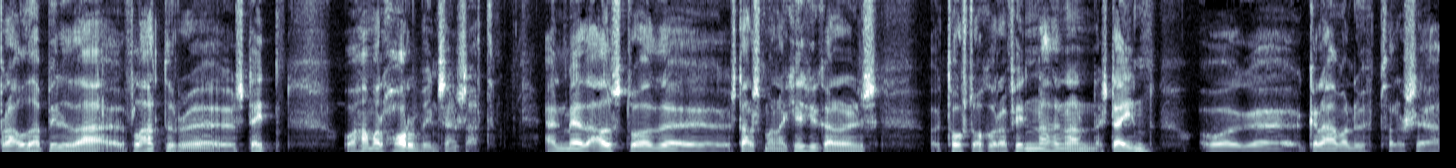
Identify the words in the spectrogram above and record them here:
bráðabyrða flatur stein og hann var horfinn sannsagt en með aðstóð starfsmanna kirkjugararins tókst okkur að finna þennan stein og grafa hann upp þar að segja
